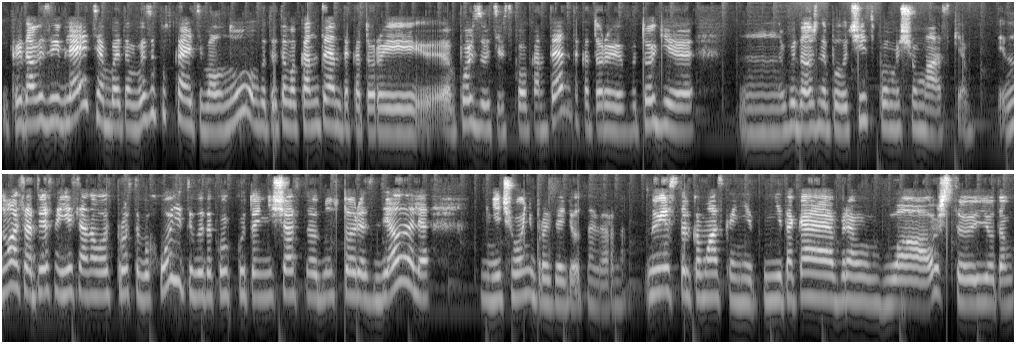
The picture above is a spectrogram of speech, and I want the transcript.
И когда вы заявляете об этом, вы запускаете волну вот этого контента, который, э, пользовательского контента, который в итоге вы должны получить с помощью маски. Ну, а, соответственно, если она у вас просто выходит, и вы такой какую-то несчастную одну историю сделали, ничего не произойдет, наверное. Ну, если только маска не, не такая прям вау, что ее там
